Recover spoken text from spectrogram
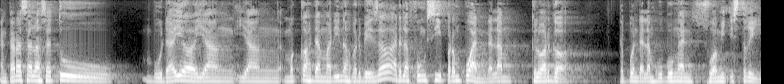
Antara salah satu budaya yang yang Mekah dan Madinah berbeza adalah fungsi perempuan dalam keluarga ataupun dalam hubungan suami isteri.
